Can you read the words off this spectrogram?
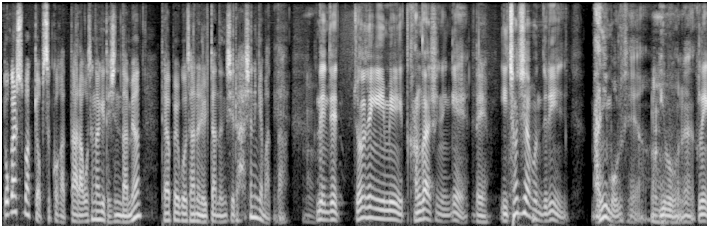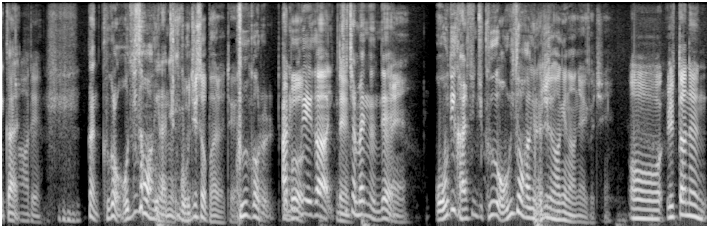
또 갈 수밖에 없을 것 같다라고 생각이 되신다면 대학별 고사는 일단 응시를 하시는 게 맞다. 근데 이제 전 선생님이 간과하시는 게이 네. 청취자분들이 많이 모르세요. 이 부분은 그러니까, 아 네. 그러니까 그걸 어디서 확인하냐. 어디서 봐야 돼요? 그거를 아니 뭐- 우리가 네. 채점했는데 네. 어디 갈 수 있는지 그거 어디서 확인하냐. 어디서 확인하냐 이거지. 어 일단은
